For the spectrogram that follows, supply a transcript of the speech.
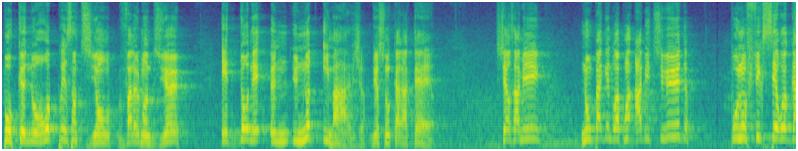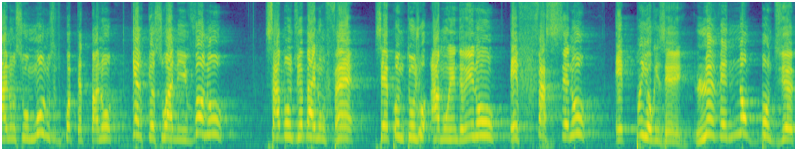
pour que nous représentions valablement Dieu et donner une, autre image de son caractère. Chers amis, nous pas droit prendre habitude pour nous fixer regard nous sur nous, nous peut-être pas nous, quel que soit niveau nous, ça bon Dieu bah, nous fait, c'est pour nous toujours amoindrir nous, effacer nous et prioriser. Levez non bon Dieu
